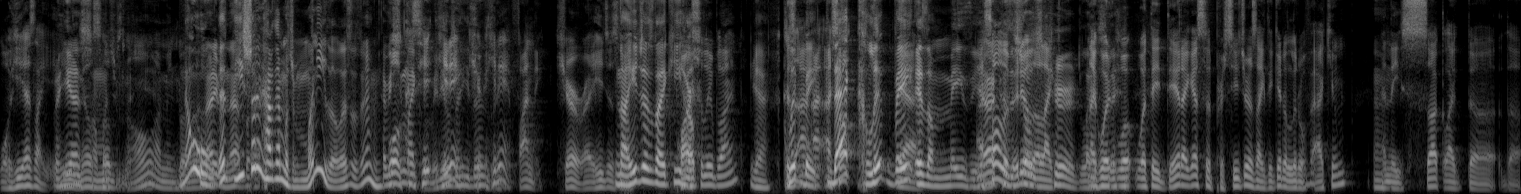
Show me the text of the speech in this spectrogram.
Well, he has like But he has so much subs. No. I mean, No, that- that, he shouldn't have that much money though. That's the thing. Have you well, seen like he, he videos didn't he cure, does? he Like- didn't find the cure, right? He just No, like, he just like he helped. partially blind. Yeah, 'Cause I- clickbait. I- I that saw- clickbait Yeah. is amazing. I saw the video shows though, like, cured, like, like, what, they- what what they did. I guess the procedure is like they get a little vacuum Uh-huh. and they suck like the the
